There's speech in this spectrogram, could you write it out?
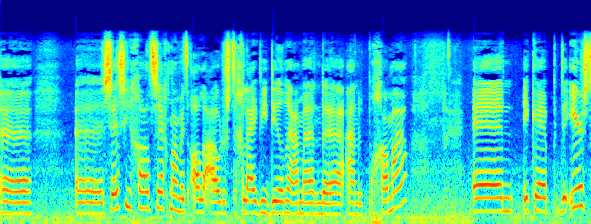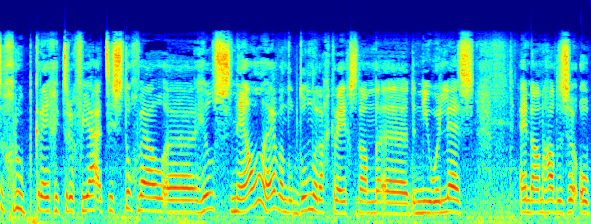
uh, sessie gehad, zeg maar, met alle ouders tegelijk die deelnamen aan, de, aan het programma. En ik heb de eerste groep kreeg ik terug van ja, het is toch wel heel snel. Hè, want op donderdag kregen ze dan de nieuwe les. En dan hadden ze op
